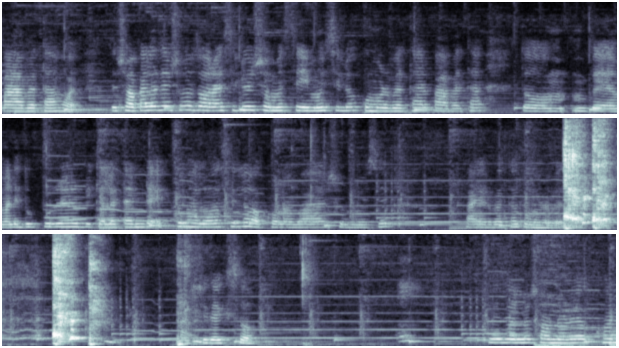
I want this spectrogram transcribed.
পা ব্যথা হয়। তো সকালে যে সময় জ্বর ছিল ওই সময় সেম হয়েছিল। কোমর ব্যথা আর পা ব্যথা। তো মানে দুপুরের বিকেলের টাইমটা একটু ভালো আছিল, এখন আবার শুরু হয়েছে। পায়ের ব্যথা, কোমরের ব্যথা। খুশি দেখছ? জন্য স্বর্ণরে এখন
